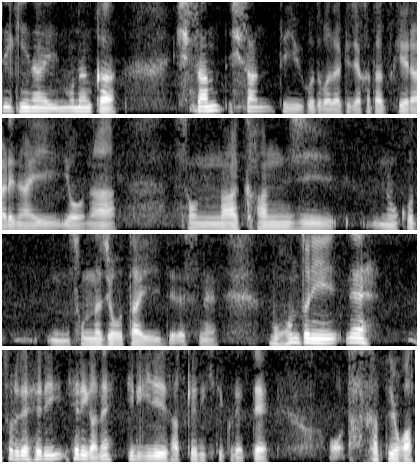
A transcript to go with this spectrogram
できない、もうなんか、悲惨、悲惨っていう言葉だけじゃ片付けられないような、そんな感じのこ、そんな状態でですね、もう本当にね、それでヘリ、ヘリがね、ギリギリで助けに来てくれて、お、助かってよかっ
